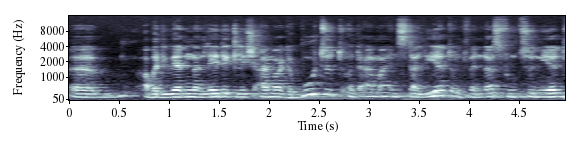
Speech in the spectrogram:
Ähm, aber die werden dann lediglich einmal gebootet und einmal installiert und wenn das funktioniert,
